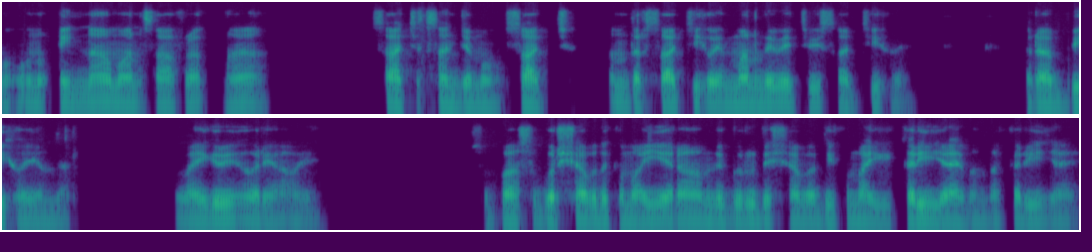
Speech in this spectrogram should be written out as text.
ਉਹਨੂੰ ਇੰਨਾ ਮਨ ਸਾਫ਼ ਰੱਖਣਾ ਸੱਚ ਸੰਜਮੋ ਸੱਚ ਅੰਦਰ ਸੱਚ ਹੀ ਹੋਏ, ਮਨ ਦੇ ਵਿੱਚ ਵੀ ਸੱਚ ਹੀ ਹੋਏ। ਰੱਬ ਹੀ ਹੋਏ ਅੰਦਰ। ਵਾਹਿਗੁਰੂ ਹੀ ਹੋ ਰਿਹਾ ਹੋਏ। ਸੋ ਬਸ ਗੁਰ ਸ਼ਬਦ ਕਮਾਈਏ, ਰਾਮ ਦੇ ਗੁਰੂ ਦੇ ਸ਼ਬਦ ਦੀ ਕਮਾਈ ਕਰੀ ਜਾਏ, ਬੰਦਾ ਕਰੀ ਜਾਏ।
